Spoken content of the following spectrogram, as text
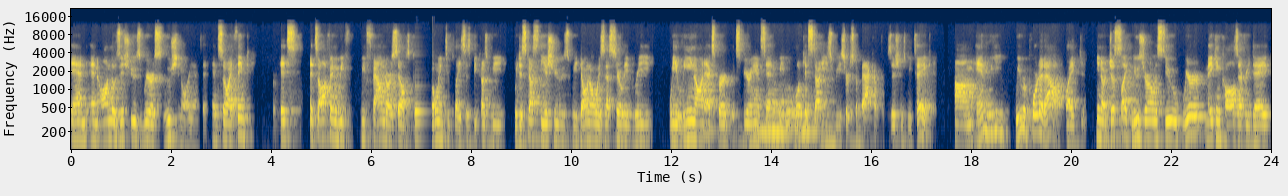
and and on those issues we're solution oriented. And so i think it's it's often we've we've found ourselves going to places because we we discuss the issues. We don't always necessarily agree. We lean on expert experience and we look at studies research to back up the positions we take. Um, and we we report it out. Like you know, just like news journalists do, we're making calls every day.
